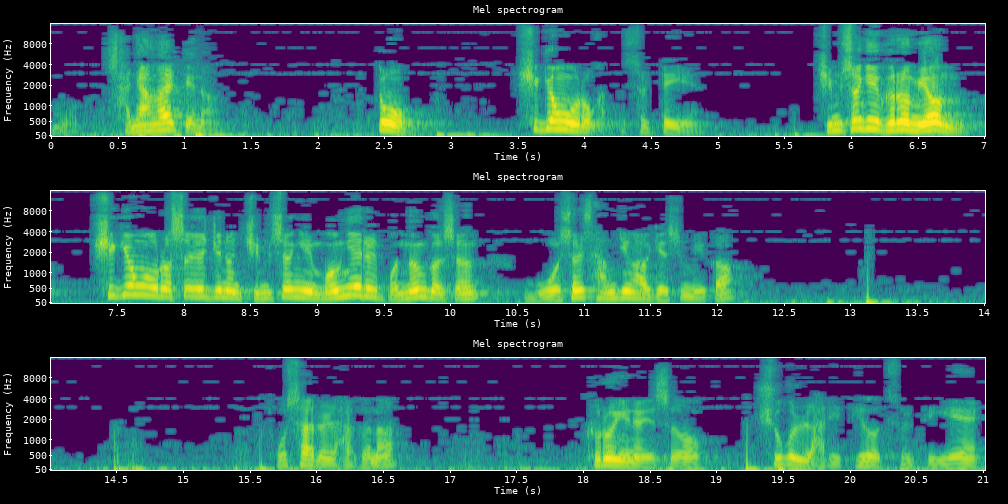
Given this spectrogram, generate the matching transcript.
뭐 사냥할 때나 또 식용으로 갔을 때에 짐승이 그러면 식용으로 쓰여지는 짐승이 멍에를 벗는 것은 무엇을 상징하겠습니까? 도사를 하거나 그로 인해서 죽을 날이 되었을 때에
